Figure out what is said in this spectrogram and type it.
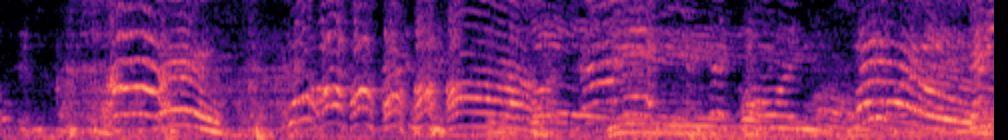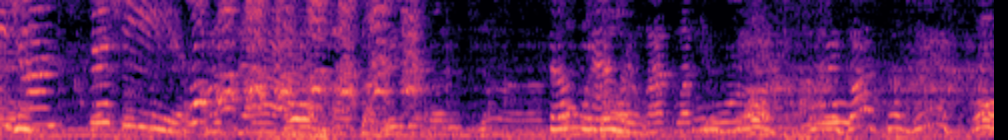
Okay, this time. Oh. Daddy John's fishy. Oh, that's the biggest Daddy John. So oh tender. That's what you want. Oh, Oh my God, so big. oh,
